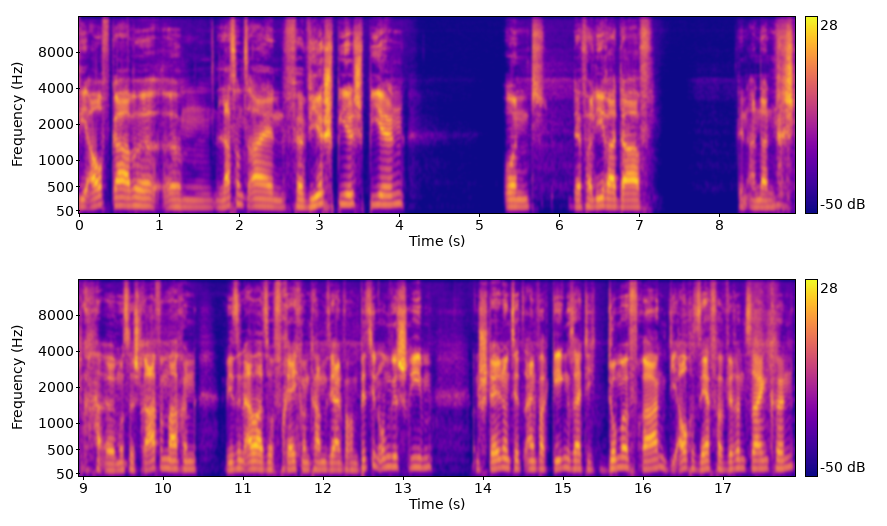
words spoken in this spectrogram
die Aufgabe, ähm, lass uns ein Verwirrspiel spielen und der Verlierer darf den anderen äh, muss eine Strafe machen. Wir sind aber so frech und haben sie einfach ein bisschen umgeschrieben und stellen uns jetzt einfach gegenseitig dumme Fragen, die auch sehr verwirrend sein können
